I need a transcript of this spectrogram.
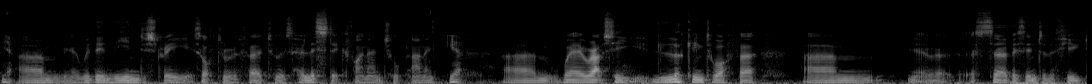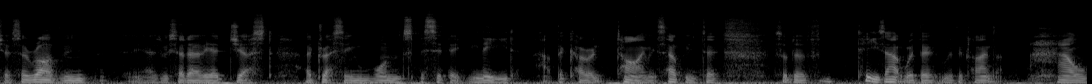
Yeah. Um, you know, within the industry, it's often referred to as holistic financial planning. Yeah. Um, where we're actually looking to offer, um, you know, a, a service into the future. So rather than, you know, as we said earlier, just addressing one specific need at the current time, it's helping to sort of tease out with the with the clients how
